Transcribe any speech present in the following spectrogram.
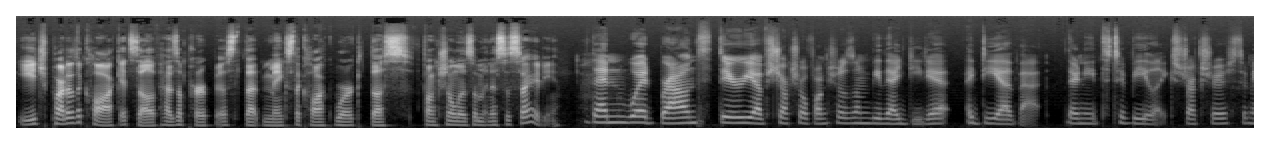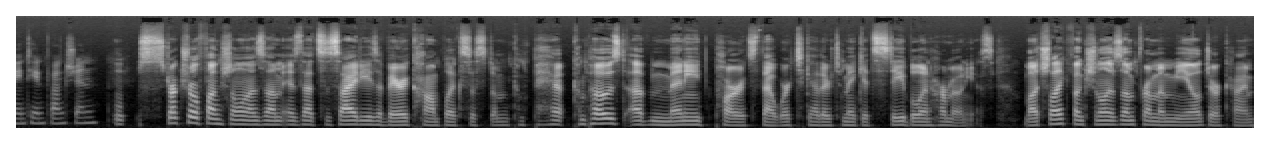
Each part of the clock itself has a purpose that makes the clock work, thus, functionalism in a society. Then would Brown's theory of structural functionalism be the idea idea that there needs to be like structures to maintain function? Structural functionalism is that society is a very complex system compa- composed of many parts that work together to make it stable and harmonious. Much like functionalism from Emile Durkheim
